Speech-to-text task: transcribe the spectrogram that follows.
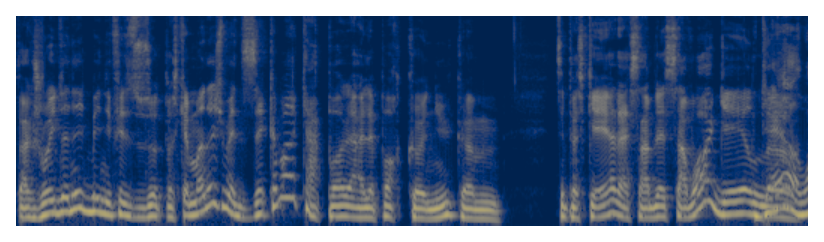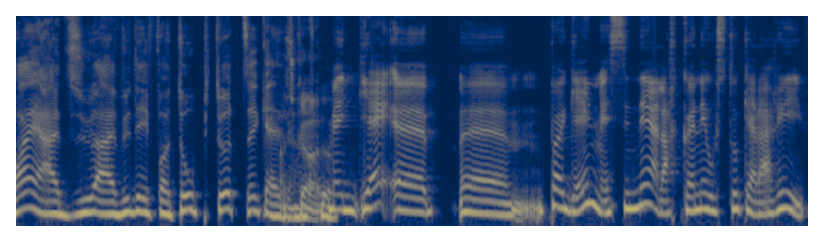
Fait que je vais lui donner le bénéfice du doute. Parce qu'à un moment donné, je me disais, comment qu'elle a pas- elle l'a pas reconnu comme. Tu sais, parce qu'elle, elle semblait le savoir, Gail. là. Gail, ouais, elle a, dû, elle a vu des photos puis tout, tu sais. qu'elle- En tout cas. en tout cas. Mais Gay, euh, euh, pas Gail, mais Sydney, elle la reconnaît aussitôt qu'elle arrive.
